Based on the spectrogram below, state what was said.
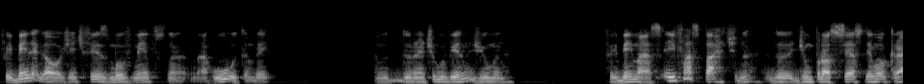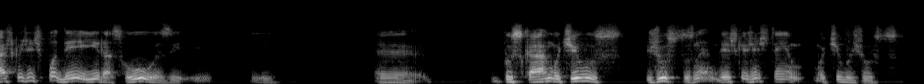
foi bem legal. A gente fez movimentos na, na rua também, durante o governo Dilma, né? Foi bem massa. E faz parte né, de um processo democrático a gente poder ir às ruas e, e é, buscar motivos justos, né? desde que a gente tenha motivos justos.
